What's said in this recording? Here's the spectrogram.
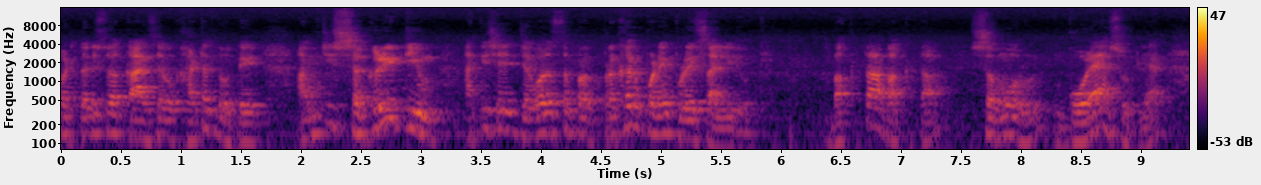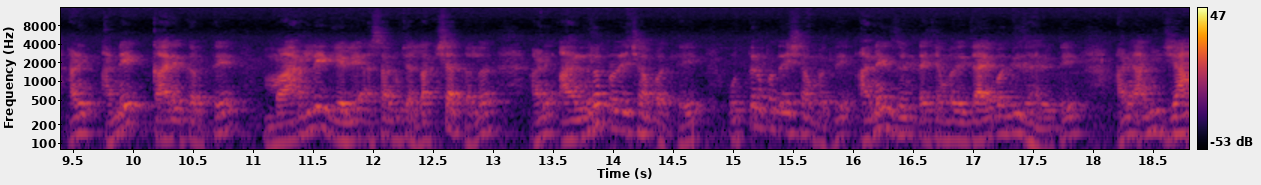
पण तरीसुद्धा कारसेवक हटत नव्हते. आमची सगळी टीम अतिशय जबरदस्त प्र प्रखरपणे पुढे चाललेली होती. बघता बघता समोरून गोळ्या सुटल्या आणि अनेक कार्यकर्ते मारले गेले असं आमच्या लक्षात आलं आणि आंध्र प्रदेशामध्ये उत्तर प्रदेशामध्ये अनेक जण त्याच्यामध्ये जायबंदी झाले होते आणि आम्ही ज्या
